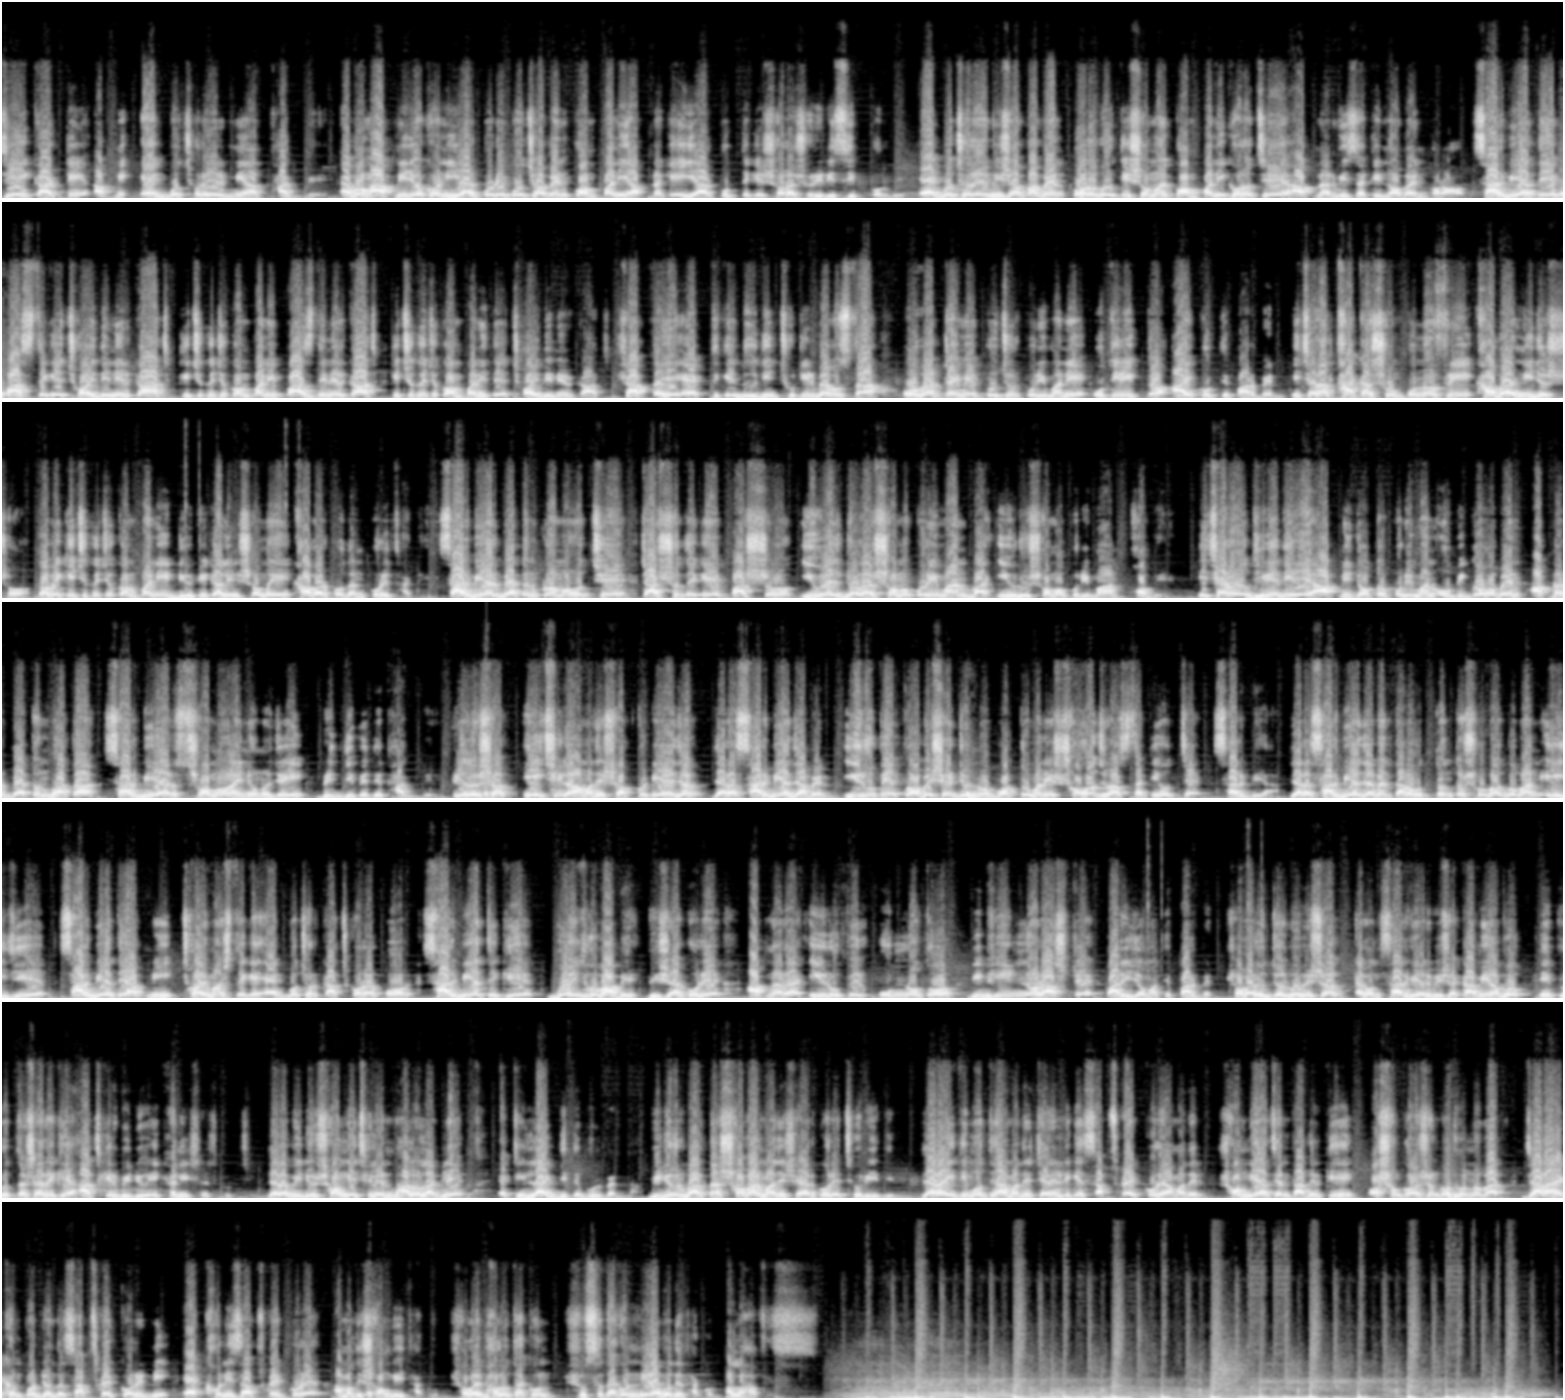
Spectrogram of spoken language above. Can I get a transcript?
যেই কার্ডটি আপনি এক বছরের মেয়াদ থাকবে। এবং আপনি যখন এয়ারপোর্টে পৌঁছাবেন, কোম্পানি আপনাকে এয়ারপোর্ট থেকে সরাসরি রিসিভ করবে। এক বছরের ভিসা পাবেন, পরবর্তী সময় কোম্পানি খরচে আপনার ভিসাটি নবায়ন করা হবে। সার্বিয়াতে পাঁচ থেকে ছয় দিনের কাজ, কিছু কিছু কোম্পানি পাঁচ দিনের কাজ, কিছু কিছু কোম্পানিতে ছয় দিনের কাজ। সপ্তাহে এক থেকে দুই দিন ছুটির ব্যবস্থা ওভার টাইমে প্রচুর পরিমাণে অতিরিক্ত আয় করতে পারবেন। এছাড়া থাকা সম্পূর্ণ ফ্রি খাবার নিজস্ব। তবে কিছু কিছু কোম্পানি ডিউটিকালীন সময়ে খাবার প্রদান করে থাকে। সার্বিয়ার বেতনক্রম হচ্ছে চারশো থেকে পাঁচশো ইউএস ডলার সমপরিমাণ বা ইউরো সমপরিমাণ হবে। এছাড়াও ধীরে ধীরে আপনি যত পরিমাণ অভিজ্ঞ হবেন, আপনার বেতন ভাতা সার্বিয়ার শ্রম আইন অনুযায়ী বৃদ্ধি পেতে থাকবে। প্রিয় দর্শক, এই ছিল আমাদের সবকটি আয়োজন। যারা সার্বিয়া যাবেন, ইউরোপে প্রবেশের জন্য বর্তমানে সহজ রাস্তাটি হচ্ছে সার্বিয়া। যারা সার্বিয়া যাবেন, তারা অত্যন্ত সৌভাগ্যবান এই যে সার্বিয়াতে আপনি ছয় মাস থেকে এক বছর কাজ করার পর সার্বিয়া থেকে বৈধভাবে ভিসা করে আপনারা ইউরোপের উন্নত বিভিন্ন রাষ্ট্রে পাড়ি জমাতে পারবেন। সবার উজ্জ্বল ভবিষ্যৎ এবং সার্বিয়ার বিষয় কামিয়া ভোগ এই প্রত্যাশা রেখে আজকের ভিডিও এখানেই শেষ করছি। যারা ভিডিওর সঙ্গে ছিলেন, ভালো লাগলে একটি লাইক দিতে ভুলবেন না। ভিডিওর বার্তা সবার মাঝে শেয়ার করে ছড়িয়ে দিন। যারা ইতিমধ্যে আমাদের চ্যানেলটিকে সাবস্ক্রাইব করে আমাদের সঙ্গে আছেন, তাদেরকে অসংখ্য অসংখ্য ধন্যবাদ। যারা এখন পর্যন্ত সাবস্ক্রাইব করেননি, এখনই সাবস্ক্রাইব করে আমাদের সঙ্গেই থাকুন। সবাই ভালো থাকুন, সুস্থ থাকুন, নিরাপদে থাকুন। আল্লাহ হাফিজ।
